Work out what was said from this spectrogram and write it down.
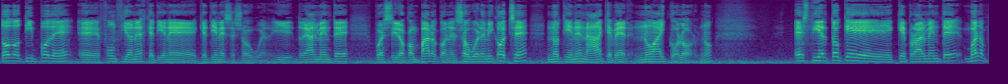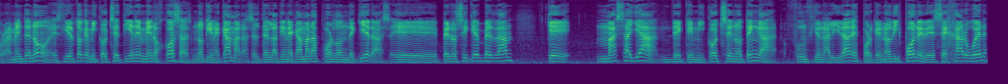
todo tipo de eh, funciones que tiene, que tiene ese software. Y realmente, pues si lo comparo con el software de mi coche, no tiene nada que ver, no hay color, ¿no? Es cierto que, probablemente, bueno, probablemente no, es cierto que mi coche tiene menos cosas, no tiene cámaras, el Tesla tiene cámaras por donde quieras, eh, pero sí que es verdad que más allá de que mi coche no tenga funcionalidades porque no dispone de ese hardware,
